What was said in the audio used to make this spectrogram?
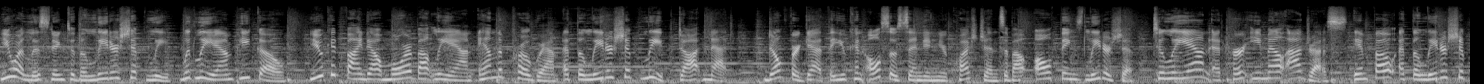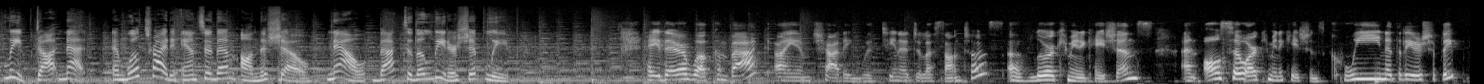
You are listening to the Leadership Leap with Lianne Picot. You can find out more about Lianne and the program at theleadershipleap.net. Don't forget that you can also send in your questions about all things leadership to Lianne at her email address, info at theleadershipleap.net, and we'll try to answer them on the show. Now, back to the Leadership Leap. Hey there, welcome back. I am chatting with Tina De Los Santos of Lure Communications and also our communications queen at the Leadership Leap.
